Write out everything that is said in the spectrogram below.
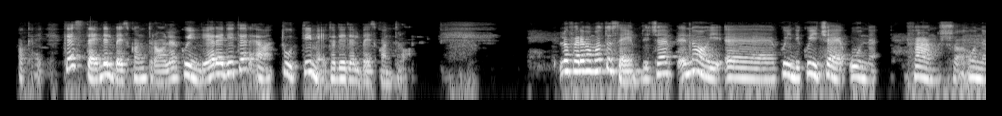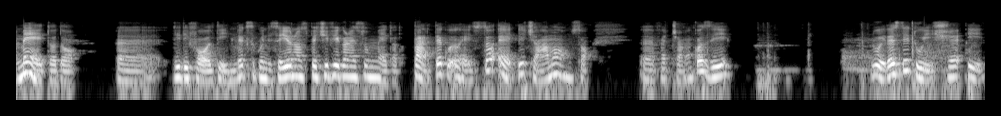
ok che estende il base controller quindi erediterà tutti i metodi del base controller lo faremo molto semplice. Noi, eh, quindi qui c'è un function, un metodo eh, di default index, quindi se io non specifico nessun metodo, parte questo e diciamo, non so, eh, facciamo così, lui restituisce il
